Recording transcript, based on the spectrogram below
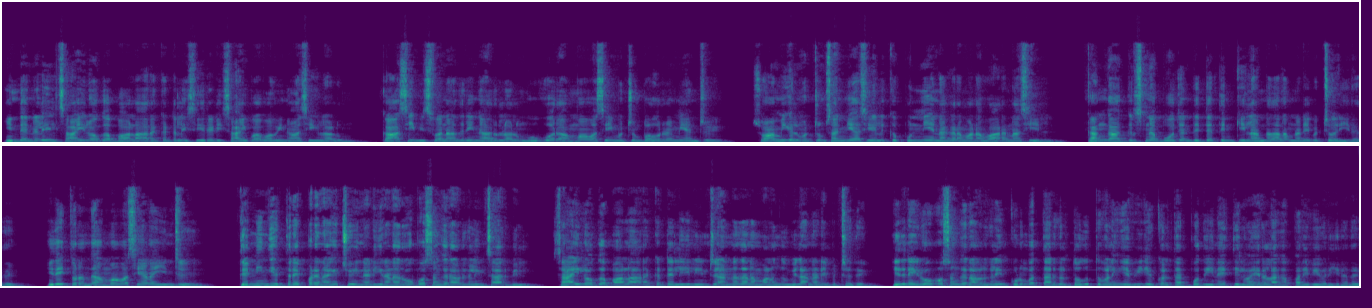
இந்த நிலையில் சாய்லோக பாலா அறக்கட்டளை சீரடி சாய்பாபாவின் ஆசிகளாலும் காசி விஸ்வநாதரின் அருளாலும் ஒவ்வொரு அமாவாசை மற்றும் பௌர்ணமி அன்று சுவாமிகள் மற்றும் சன்னியாசிகளுக்கு புண்ணிய நகரமான வாரணாசியில் கங்கா கிருஷ்ண போஜன் திட்டத்தின் கீழ் அன்னதானம் நடைபெற்று வருகிறது. இதைத் தொடர்ந்து அமாவாசையான இன்று தென்னிந்திய திரைப்பட நகைச்சுவை நடிகரான ரோபோ சங்கர் அவர்களின் சார்பில் சாய்லோக பாலா அறக்கட்டளையில் இன்று அன்னதானம் வழங்கும் விழா நடைபெற்றது. இதனை ரோபோ சங்கர் அவர்களின் குடும்பத்தார்கள் தொகுத்து வழங்கிய வீடியோக்கள் தற்போது இணையத்தில் வைரலாக பரவி வருகிறது.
